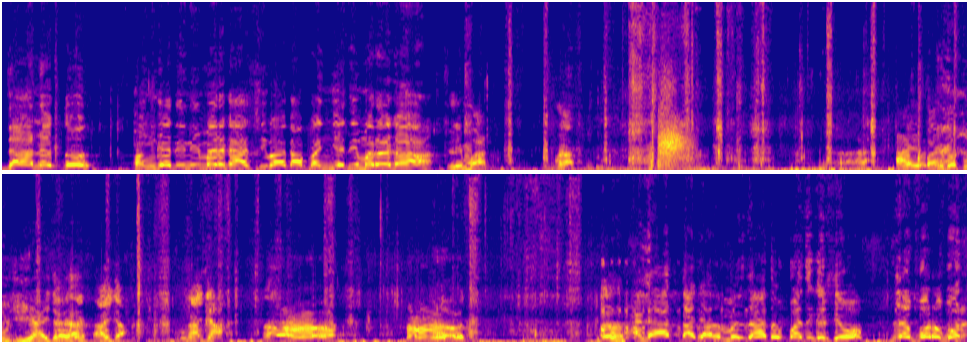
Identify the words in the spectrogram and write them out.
જાનક તો ફંગે થી નહીં મરેગા સિવા કા પંજે થી મરેગા. લે માર. હા. આય પણ અલ્યા તારા મજા તો ઉપાધિ કરશે હો. એટલે ભરો ભરો.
